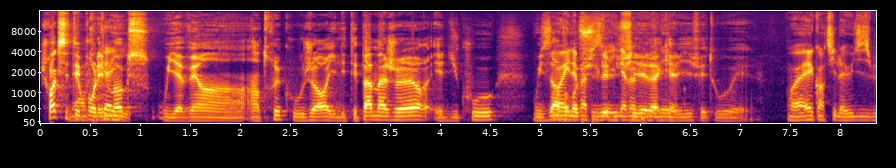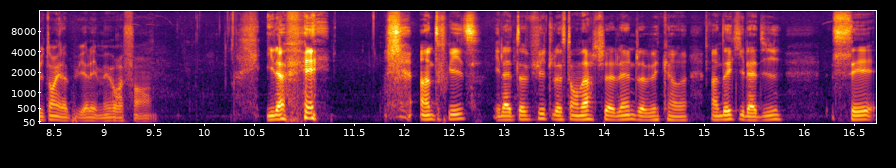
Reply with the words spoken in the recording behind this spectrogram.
Je crois que c'était pour les cas, il- Mox où il y avait un, un truc où genre il était pas majeur et du coup Wizard Ouais, refusait de lui filer la qualif et tout. Et... Ouais, et quand il a eu 18 ans, il a pu y aller. Mais bref, hein. il a fait un tweet. Il a top 8 le standard challenge avec un, un deck. Il a dit c'est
